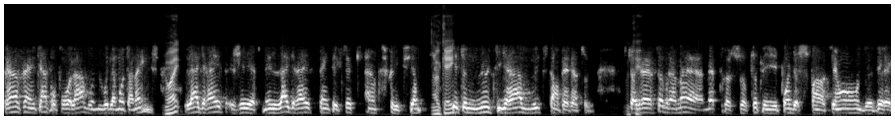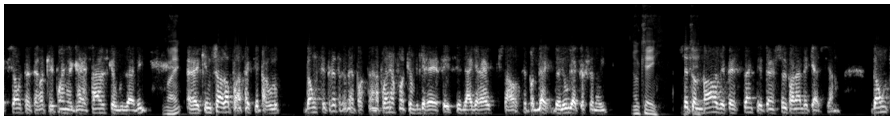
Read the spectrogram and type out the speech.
35 ans pour ProLab au niveau de la motoneige. Ouais. La graisse GF1000, la graisse synthétique anti-friction, qui est une multigrade, multitempérature. Je OK. t'aimerais ça vraiment à mettre sur tous les points de suspension, de direction, etc., tous les points de graissage que vous avez, Ouais. euh, qui ne sera pas affecté par l'eau. Donc, c'est très, très important. La première fois que vous graissez, c'est de la graisse qui sort. C'est pas de, de l'eau de la cochonnerie. OK. C'est une base épaississante qui est un sulfonate de calcium. Donc,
